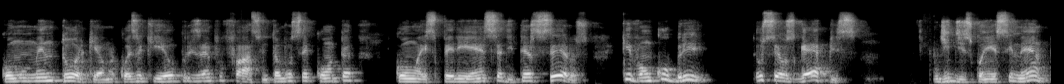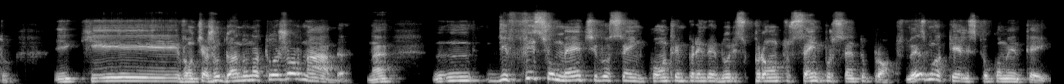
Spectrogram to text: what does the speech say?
como mentor, que é uma coisa que eu, por exemplo, faço. Então, você conta com a experiência de terceiros que vão cobrir os seus gaps de desconhecimento e que vão te ajudando na tua jornada, né? Dificilmente você encontra empreendedores prontos, 100% prontos. Mesmo aqueles que eu comentei,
